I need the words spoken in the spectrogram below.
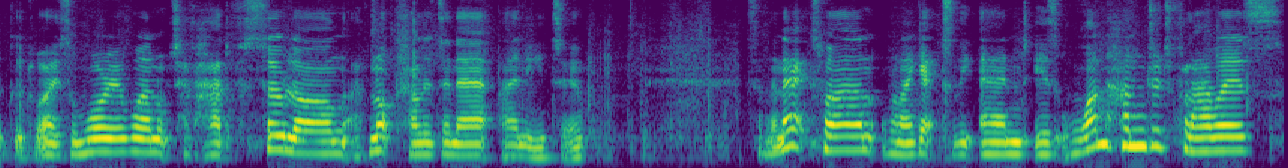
the Good Wives and Warrior one, which I've had for so long. I've not coloured in it. I need to. So the next one, when I get to the end, is 100 Flowers.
